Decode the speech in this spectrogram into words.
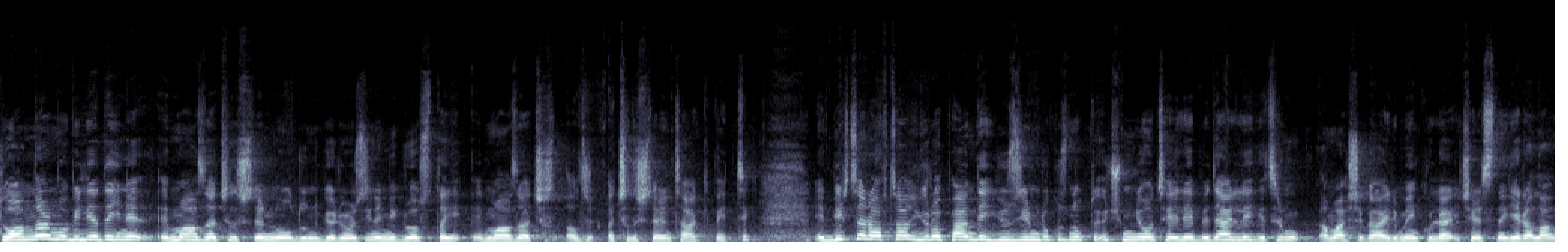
Doğanlar Mobilya'da yine e, mağaza açılışlarının olduğunu görüyoruz. Yine Migros'ta e, mağaza açı- açılışlarını takip ettik. E, Bir taraftan Europen'de 129.3 milyon TL bedelle yatırım amaçlı gayrimenkuller içerisinde yer alan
